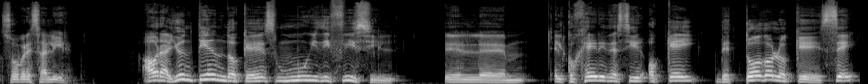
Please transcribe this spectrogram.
sobresalir. Ahora, yo entiendo que es muy difícil el, em, el, coger y decir, ok, de todo lo que sé,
